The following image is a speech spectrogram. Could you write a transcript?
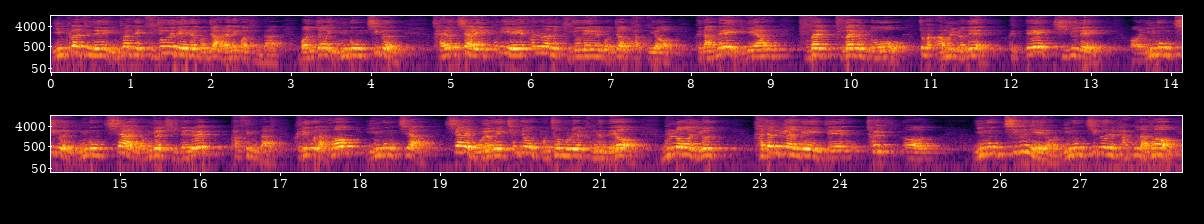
임플란트는 임플란트의 구조에 대해서 먼저 알아야 될 것 같습니다. 먼저 인공 치근, 자연치아의 뿌리에 산응하는 구조를 먼저 봤고요. 그 다음에 이게 한 두 달, 두 달 정도 좀 아물면은 그때 지주대, 어, 인공치근, 인공치아 연결 지주대를 박습니다. 그리고 나서 인공치아, 치아의 모형의 최종 보천물을 박는데요. 물론 이런 가장 중요한 게 이제 철, 어, 인공치근이에요. 인공치근을 받고 나서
